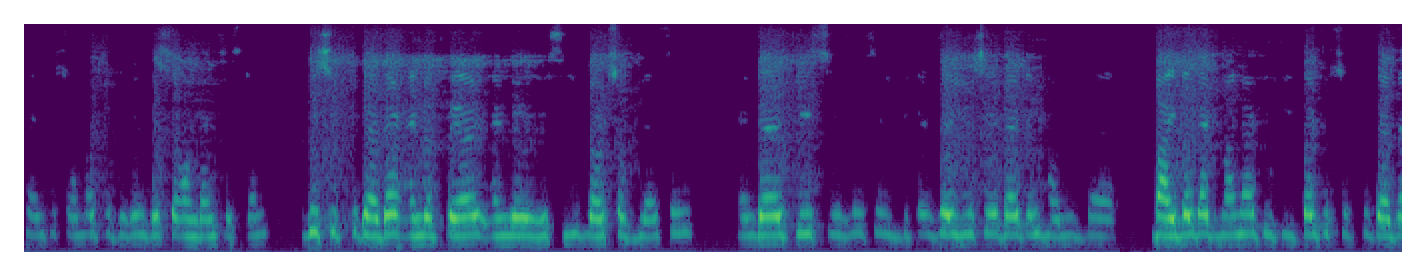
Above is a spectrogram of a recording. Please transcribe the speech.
thank you so much for giving this online system. We sit together and uh, prayer and we receive lots of blessings. And uh, please, Jesus, because uh, you say that in Holy uh, Bible that one or two people to sit together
